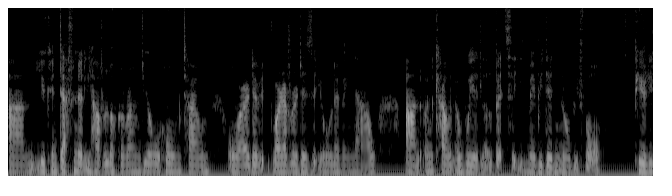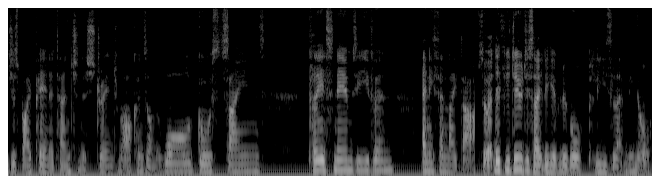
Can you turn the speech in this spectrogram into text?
Um, you can definitely have a look around your hometown or wherever, wherever it is that you're living now and encounter weird little bits that you maybe didn't know before, purely just by paying attention to strange markings on the wall, ghost signs, place names, even anything like that. So if you do decide to give it a go, please let me know.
